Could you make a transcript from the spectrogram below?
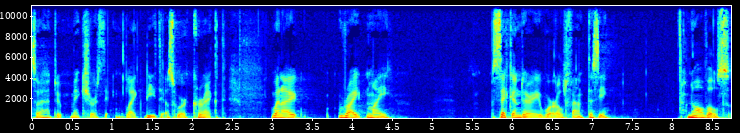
So I had to make sure thing, like details were correct when I write my secondary world fantasy novels,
